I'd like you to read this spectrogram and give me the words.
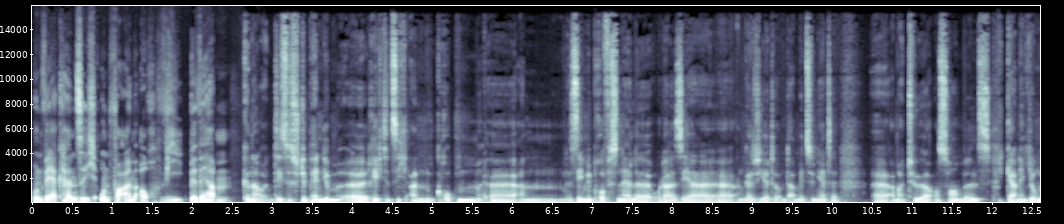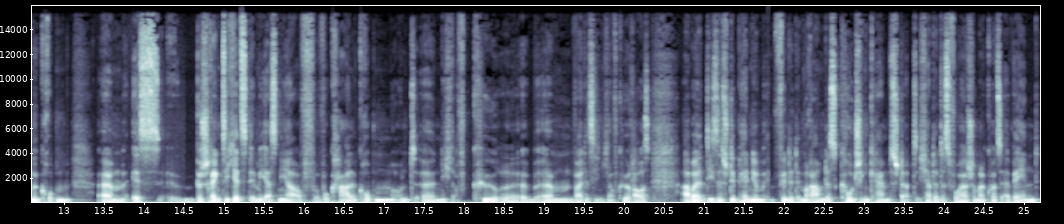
und wer kann sich und vor allem auch wie bewerben? Genau, dieses Stipendium äh, richtet sich an Gruppen, äh, an semiprofessionelle oder sehr äh, engagierte und ambitionierte äh, Amateurensembles, gerne junge Gruppen. Ähm, es beschränkt sich jetzt im ersten Jahr auf Vokalgruppen und äh, nicht auf Chöre, ähm, weitet sich nicht auf Chöre aus. Aber dieses Stipendium findet im Rahmen des Coaching Camps statt. Ich hatte das vorher schon mal kurz erwähnt.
